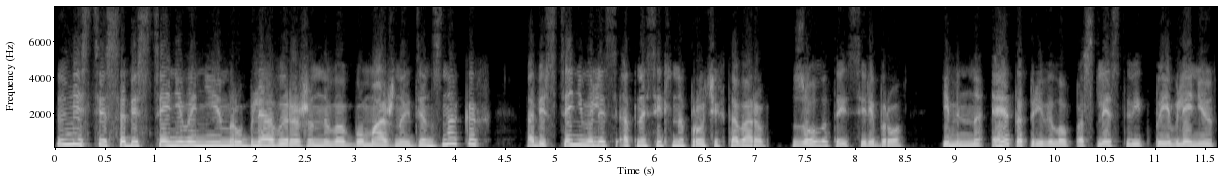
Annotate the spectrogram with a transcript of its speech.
Вместе с обесцениванием рубля, выраженного в бумажных дензнаках, обесценивались относительно прочих товаров золото и серебро. Именно это привело впоследствии к появлению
